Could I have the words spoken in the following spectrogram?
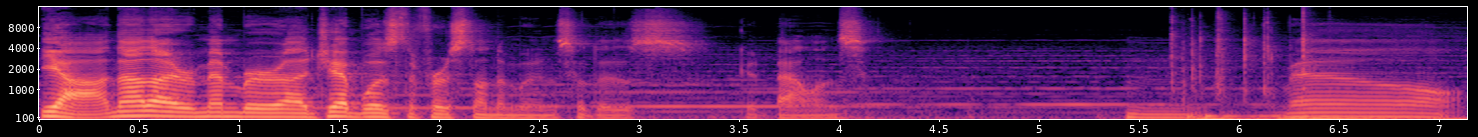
Yeah, now that I remember, uh, Jeb was the first on the moon, so there's good balance. Hmm. Well,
